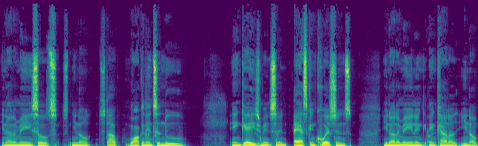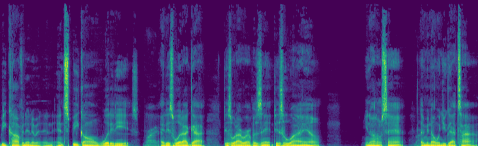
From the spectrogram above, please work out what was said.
You know what I mean? So you know, stop walking into new engagements and asking questions. You know what I mean? And and kind of you know be confident in it and, and speak on what it is. Right. Hey, this is what I got. This is what I represent. This is who I am. You know what I'm saying? Let me know when you got time.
